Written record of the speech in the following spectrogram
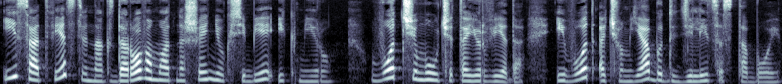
И, соответственно, к здоровому отношению к себе и к миру. Вот чему учит Аюрведа, и вот о чем я буду делиться с тобой.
